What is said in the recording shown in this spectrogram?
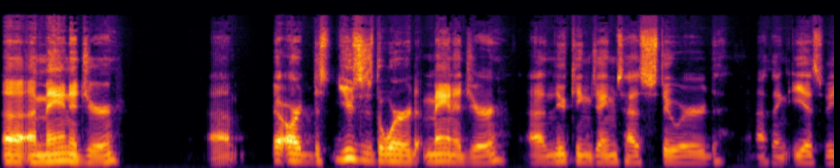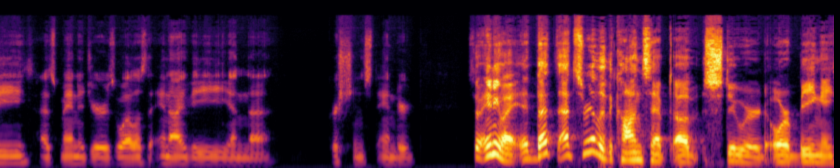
uh, a manager um, or just uses the word manager. Uh, New King James has steward, and I think ESV has manager as well as the NIV and the Christian Standard. So anyway, that that's really the concept of steward or being a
